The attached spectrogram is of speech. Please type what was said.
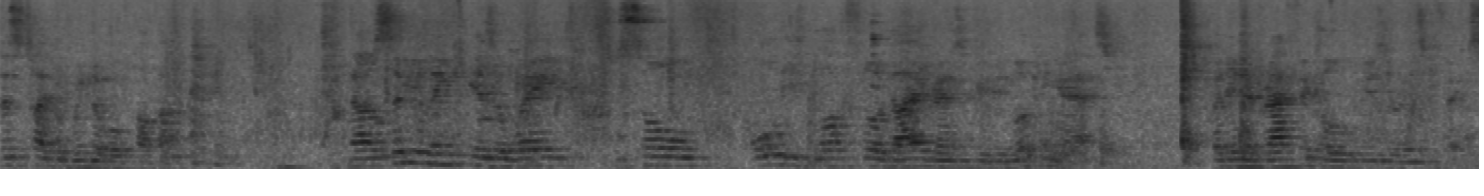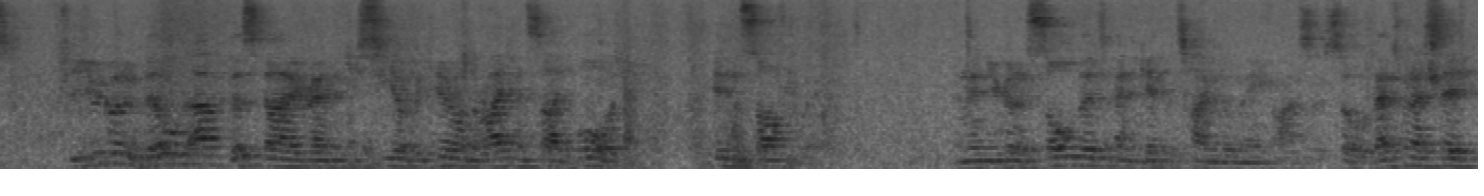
this type of window will pop up. Now Simulink is a way to solve all these block flow diagrams that we've been looking at, but in a graphical user interface. So you're going to build up this diagram that you see over here on the right-hand side board in the software. And then you're going to solve it and get the time domain answer. So that's when I said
